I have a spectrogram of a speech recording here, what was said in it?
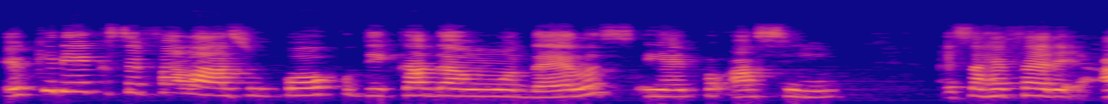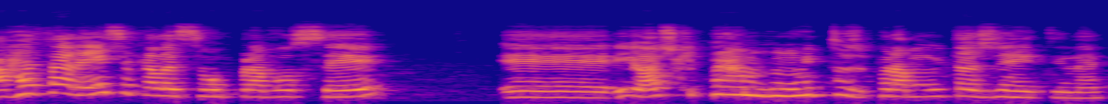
Eu queria que você falasse um pouco de cada uma delas e assim essa refer a referência que elas são para você é, e eu acho que para muitos para muita gente, né?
